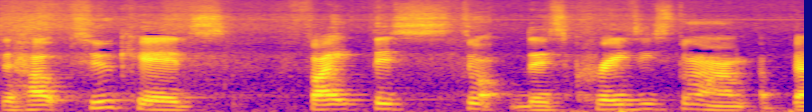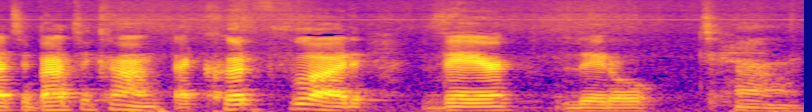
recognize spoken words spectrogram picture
to help two kids fight this this crazy storm that's about to come that could flood their little town.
